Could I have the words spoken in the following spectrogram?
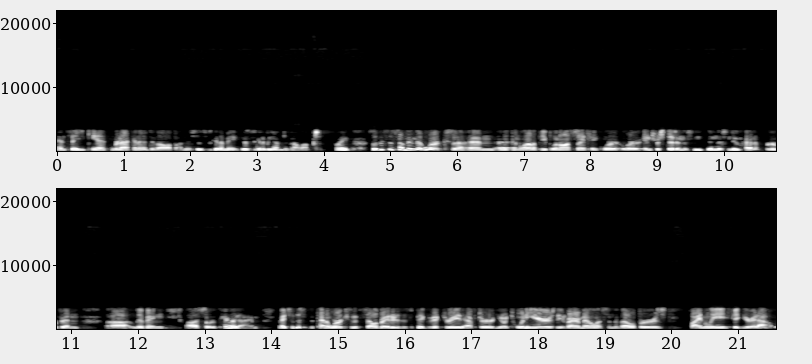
and say you can't we're not going to develop on this. This is going to make this is going to be undeveloped, right? So this is something that works, uh, and uh, and a lot of people in Austin I think were were interested in this in this new kind of urban uh, living uh, sort of paradigm right? So this kind of works, and it's celebrated as this big victory after you know 20 years. The environmentalists and developers finally figure it out,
